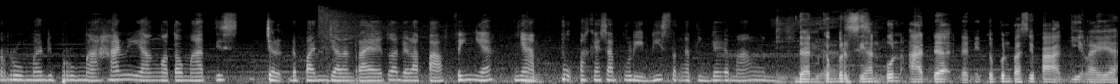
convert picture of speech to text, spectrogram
Rumah di perumahan yang otomatis depan jalan raya itu adalah paving ya, nyapu pakai sapu lidi setengah tiga malam. Dan Iya kebersihan sih. pun ada dan itu pun pasti pagi lah ya.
